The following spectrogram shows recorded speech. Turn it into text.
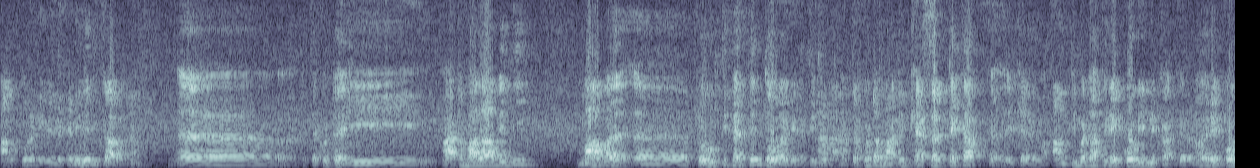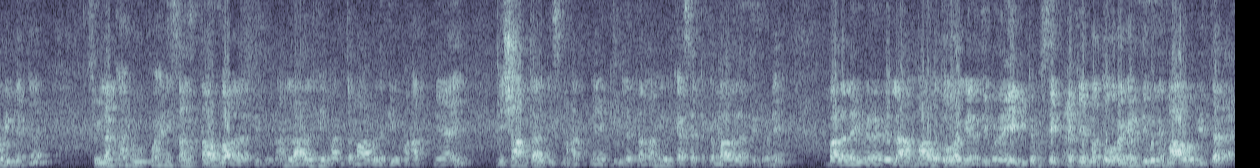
අංකුර නිවේදක නිවේදිකාව. එතකොට මේ පාඨමාලාවේදී මාව ප්‍රවෘත්ති පැත්තෙන් තෝරාගෙන තිබුණා. එතකොට මගේ කැසට් එකක් ඒ කියන්නේ අන්තිමට අපි රෙකෝඩින් එකක් කරනවා. ඒ රෙකෝඩින් එක ශ්‍රී ලංකා රූපවාහිනී සංස්ථාව බලලා තිබුණා. ලාල් හේමන්ත මාවලගේ මහත්මයයි නිශාන්ත අල්විස් මහත්මයා ගිහිල්ලා තමයි ওই කැසට් එක බලලා තිබුණේ. බලලා ඉවර වෙලා මාව තෝරාගෙන තිබුණා. ඒ හිටපු සෙට් එකෙන්ම තෝරාගෙන තිබුණේ මාව විතරයි.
